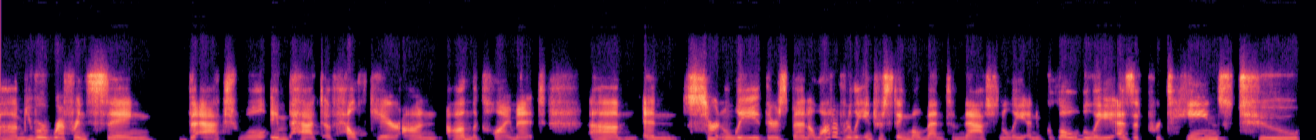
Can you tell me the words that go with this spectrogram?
Um, you were referencing the actual impact of healthcare on on the climate um, and certainly there's been a lot of really interesting momentum nationally and globally as it pertains to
